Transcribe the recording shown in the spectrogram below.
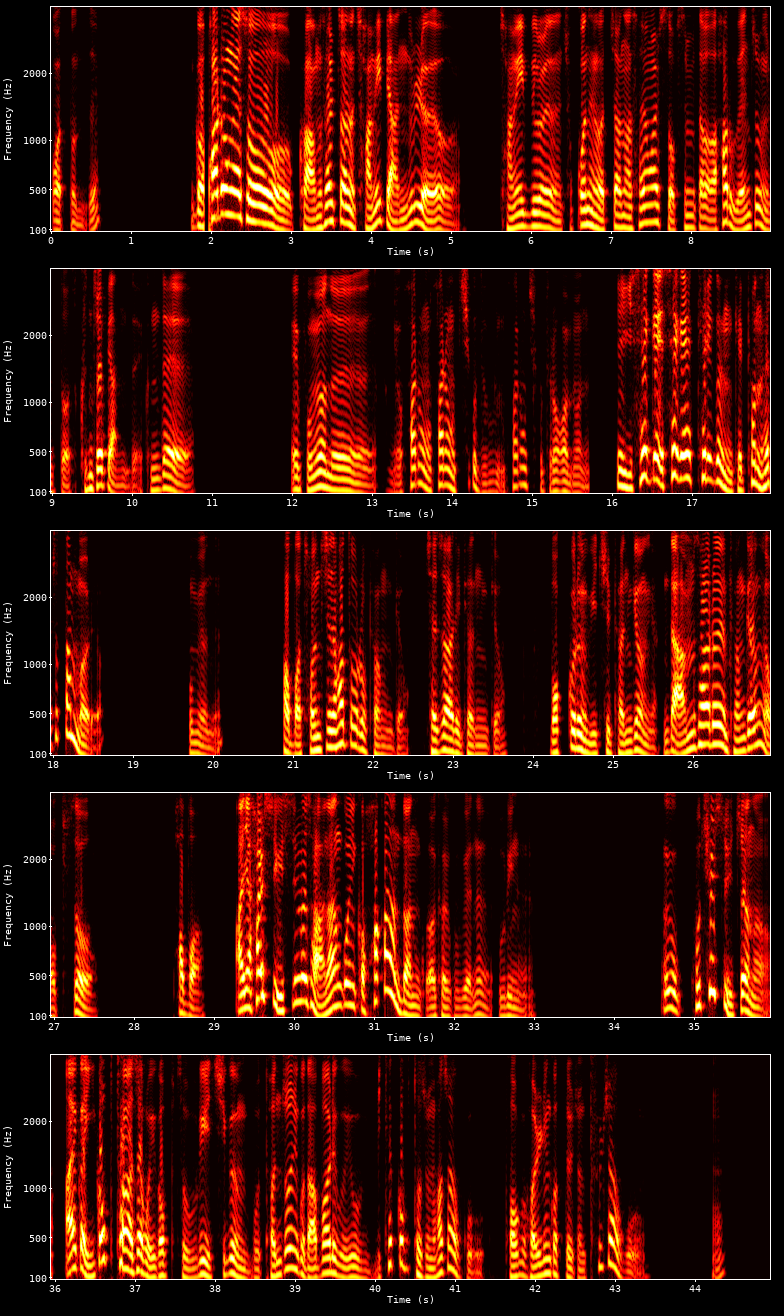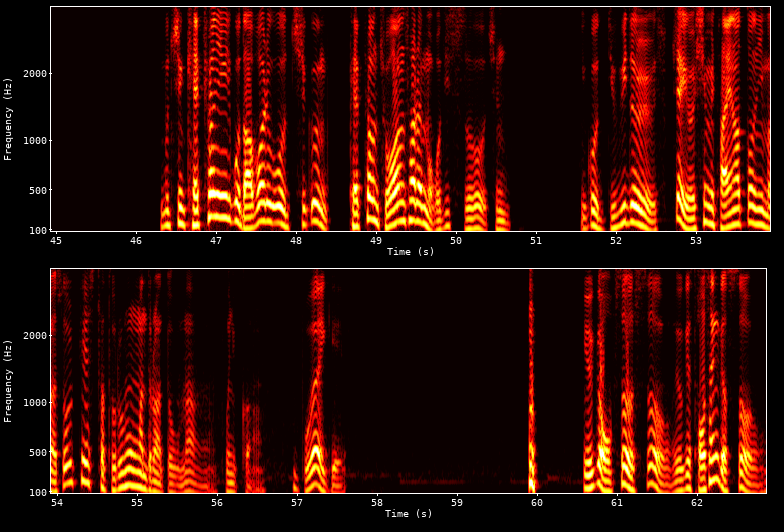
같던데? 그러니까 활용해서 그 암살자는 잠입이 안 눌려요. 잠입을 조건에 맞잖아 사용할 수 없습니다. 하루 왼종일 떠 근접이 안 돼. 근데 보면은 이 활용 활용 치고 누르 활용 치고 들어가면 이 세 개 세 개 캐릭은 개편을 해줬단 말이야. 보면은 봐봐 전진 하도록 변경, 제자리 변경, 먹구름 위치 변경이야. 근데 암살은 변경이 없어. 봐봐. 아니 할 수 있으면서 안 하는 거니까 화가 난다는 거야 결국에는 우리는. 이거 고칠 수 있잖아. 아, 그러니까 이것부터 하자고 이것부터. 우리 지금 뭐 던전이고 나발이고 이거 밑에 거부터 좀 하자고. 버그 걸린 것들 좀 풀자고. 어? 뭐 지금 개편이고 나발이고 지금 개편 좋아하는 사람이 어딨어. 지금 이거 뉴비들 숙제 열심히 다 해놨더니만 소울피에스타 도루묵 만들어놨더구나. 보니까. 뭐야 이게. 여기 없어졌어. 여기 더 생겼어.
